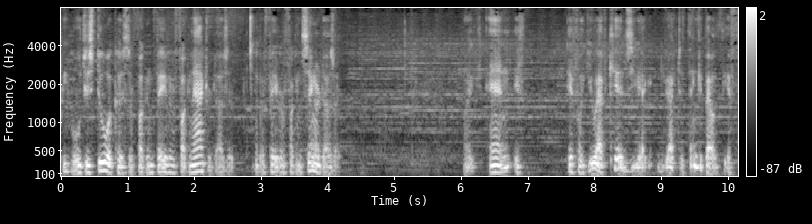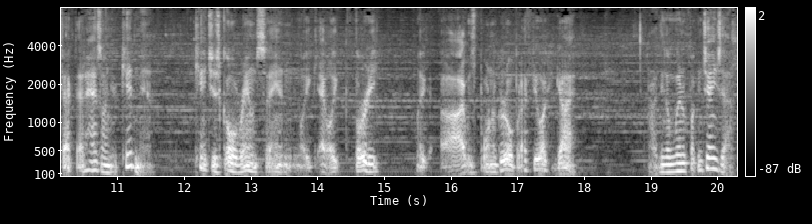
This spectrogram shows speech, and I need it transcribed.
People just do it because their fucking favorite fucking actor does it, or their favorite fucking singer does it. Like, and if if like you have kids, you you have to think about the effect that has on your kid, man. You can't just go around saying like at like 30, like oh, I was born a girl, but I feel like a guy. I think I'm gonna fucking change that.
